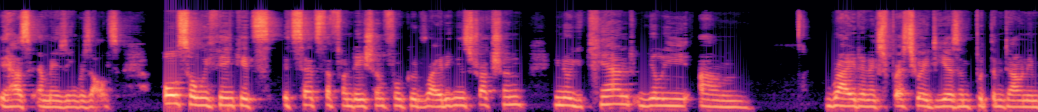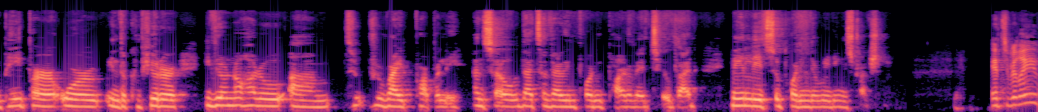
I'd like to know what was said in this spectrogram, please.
it has amazing results. also we think it's it sets the foundation for good writing instruction you know you can't really um, write and express your ideas and put them down in paper or in the computer if you don't know how to, um, to, to write properly and so that's a very important part of it too but mainly it's supporting the reading instruction. It's really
